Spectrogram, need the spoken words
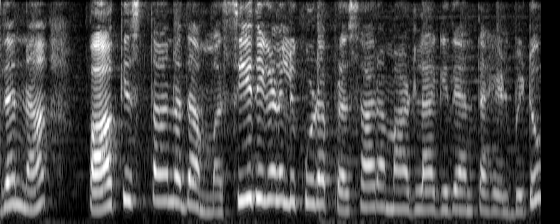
ಇದನ್ನ ಪಾಕಿಸ್ತಾನದ ಮಸೀದಿಗಳಲ್ಲಿ ಕೂಡ ಪ್ರಸಾರ ಮಾಡಲಾಗಿದೆ ಅಂತ ಹೇಳಿಬಿಟ್ಟು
